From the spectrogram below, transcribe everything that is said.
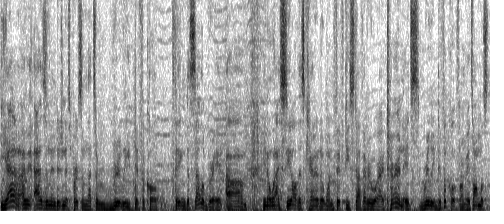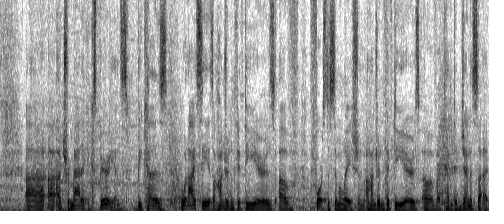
Yeah, I mean, as an Indigenous person, that's a really difficult thing to celebrate. Um, you know, when I see all this Canada 150 stuff everywhere I turn, it's really difficult for me. It's almost uh, a, a traumatic experience because what I see is 150 years of forced assimilation, 150 years of attempted genocide.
